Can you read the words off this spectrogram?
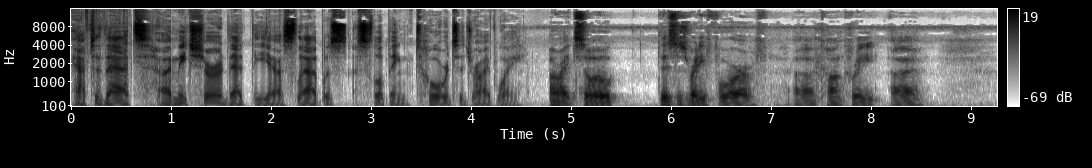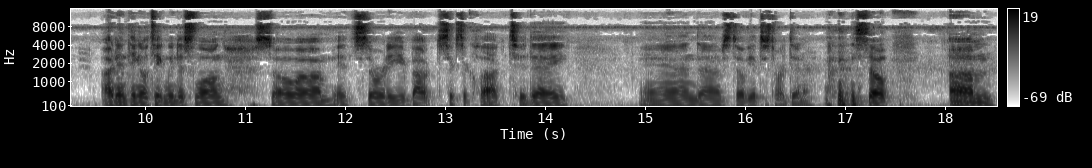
After that, I made sure that the uh, slab was sloping towards the driveway. All right, so this is ready for uh, concrete. Uh, I didn't think it would take me this long, so um, it's already about 6 o'clock today, and I uh, still have yet to start dinner. so, um,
